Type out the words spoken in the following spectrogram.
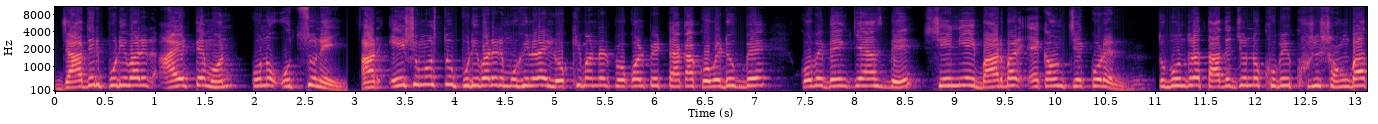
যাদের পরিবারের আয়ের তেমন কোনো উৎস নেই। আর এই সমস্ত পরিবারের মহিলারাই লক্ষ্মী ভাণ্ডার প্রকল্পের টাকা কবে ঢুকবে, কবে ব্যাংকে আসবে, সে নিয়েই বারবার অ্যাকাউন্ট চেক করেন। তো বন্ধুরা, তাদের জন্য খুবই খুশি সংবাদ।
